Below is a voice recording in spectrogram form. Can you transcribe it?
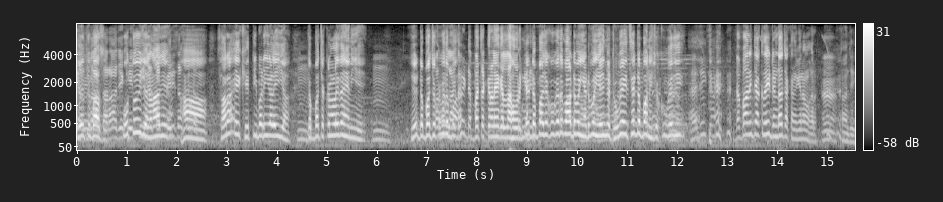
ਇਹ ਤੇ ਬਸ ਉਤੋਂ ਹੀ ਹੀ ਜੀ। ਹਾਂ ਸਾਰਾ ਇਹ ਖੇਤੀਬਾੜੀ ਵਾਲੇ ਹੀ। ਆ ਡੱਬਾ ਚੱਕਣ ਵਾਲੇ ਤਾਂ ਹੈ ਨਹੀਂ ਇਹ। ਇਹ ਡੱਬਾ ਚੱਕੂਗੇ ਤਾਂ ਲੱਗਦਾ ਵੀ ਡੱਬਾ ਚੱਕਣ ਵਾਲੀਆਂ ਗੱਲਾਂ ਹੋ ਰਹੀਆਂ ਇਹ ਡੱਬਾ ਚੱਕੂਗੇ ਤੇ ਬਾਹਰ ਡਬਈਆਂ ਡਬਈਆਂ ਹੀ ਨੱਠੂਗੇ ਇੱਥੇ ਡੱਬਾ ਨਹੀਂ ਚੱਕੂਗੇ ਜੀ। ਹਾਂਜੀ ਡੱਬਾ ਨਹੀਂ ਚੱਕਦੇ ਜੀ ਡੰਡਾ ਚੱਕਾਂਗੇ ਨਾ ਮਗਰ। ਹਾਂ। ਹਾਂਜੀ।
